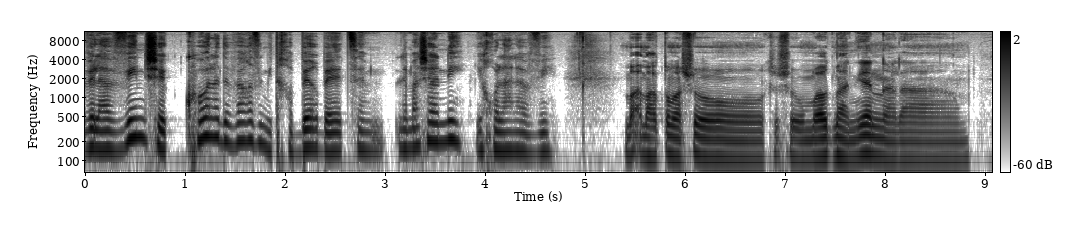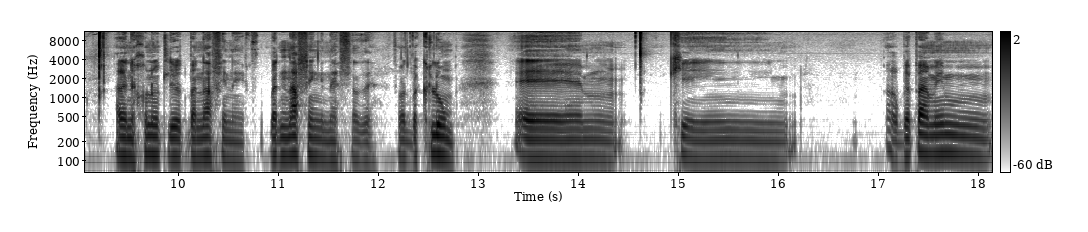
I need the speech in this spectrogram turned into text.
ולהבין שכל הדבר הזה מתחבר בעצם למה שאני יכולה להביא. אמרת פה משהו שהוא מאוד מעניין על, ה... על הנכונות להיות בנאפינגנס הזה, זאת אומרת, בכלום. כי הרבה פעמים,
